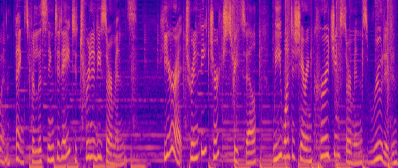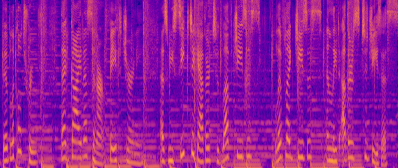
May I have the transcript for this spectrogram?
and thanks for listening today to Trinity Sermons. Here at Trinity Church Streetsville, we want to share encouraging sermons rooted in biblical truth that guide us in our faith journey as we seek together to love Jesus, live like Jesus, and lead others to Jesus.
